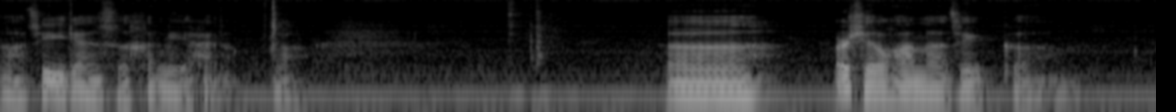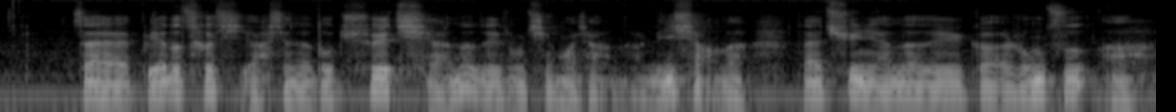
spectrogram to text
啊，这一点是很厉害的啊。呃，而且的话呢，这个。在别的车企啊，现在都缺钱的这种情况下呢，理想呢，在去年的这个融资啊，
